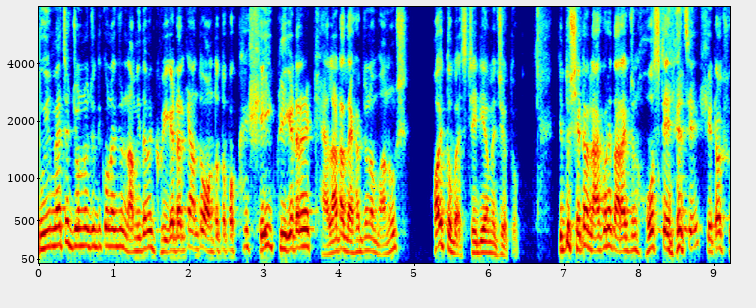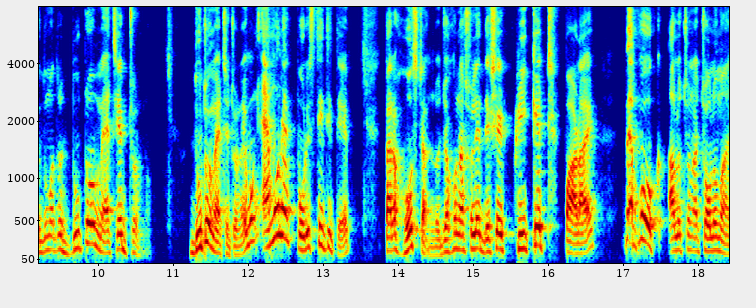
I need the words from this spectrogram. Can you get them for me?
দুই ম্যাচের জন্য যদি কোনো একজন নামি দামি ক্রিকেটারকে আনতো, অন্তত পক্ষে সেই ক্রিকেটারের খেলাটা দেখার জন্য মানুষ হয়তো বা স্টেডিয়ামে যেত। কিন্তু সেটা না করে তারা একজন হোস্ট এনেছে, সেটাও শুধুমাত্র দুটো ম্যাচের জন্য। দুটো ম্যাচের জন্য এবং এমন এক পরিস্থিতিতে তারা হোস্ট আনলো, যখন আসলে দেশের ক্রিকেট পাড়ায় ব্যাপক আলোচনা চলমান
